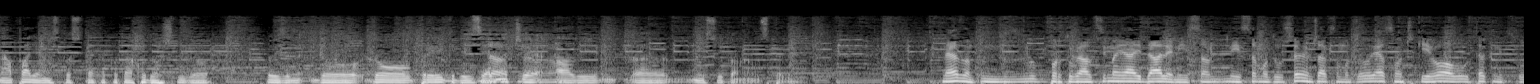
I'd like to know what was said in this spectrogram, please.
napaljenost, to su nekako tako došli do do, do, do prilike da izjednače, da, da, da. ali uh, nisu u tome uspeli. Ne znam, Portugalcima ja i dalje nisam nisam oduševljen, čak sam ja sam očekivao ovu utakmicu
